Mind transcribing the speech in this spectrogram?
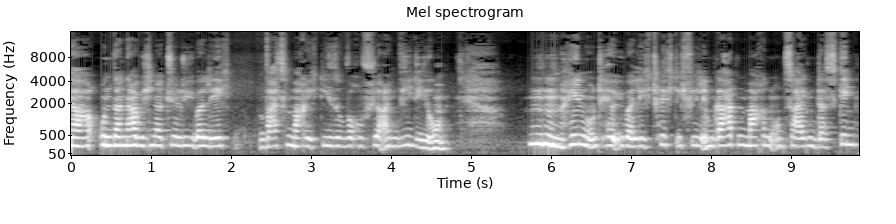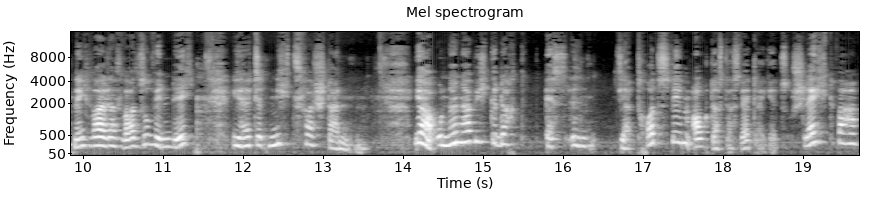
Ja, und dann habe ich natürlich überlegt, was mache ich diese Woche für ein Video? Hm, hin und her überlegt, richtig viel im Garten machen und zeigen, das ging nicht, weil das war so windig. Ihr hättet nichts verstanden. Ja, und dann habe ich gedacht, es ist ja trotzdem, auch dass das Wetter jetzt so schlecht war,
